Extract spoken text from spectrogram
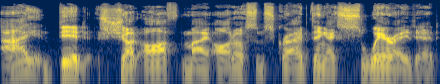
I did shut off my auto subscribe thing. I swear I did.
